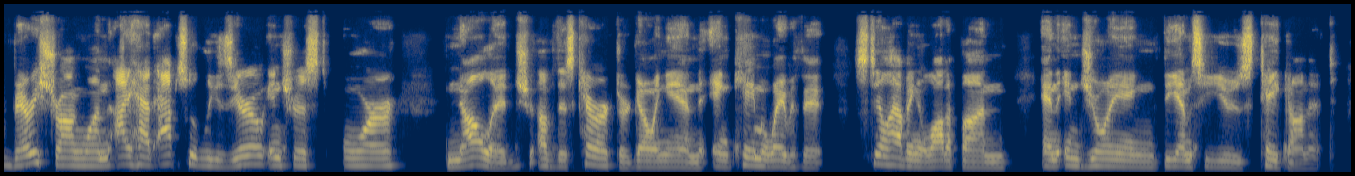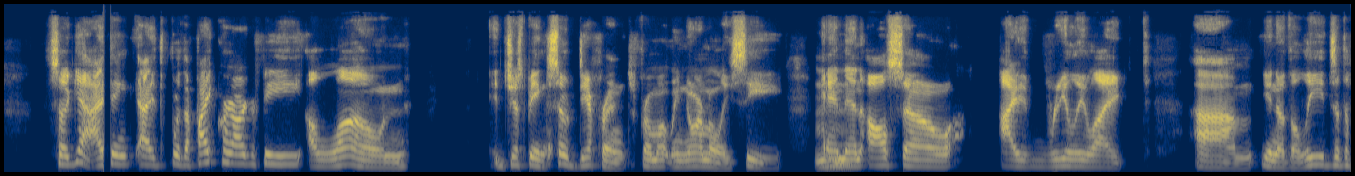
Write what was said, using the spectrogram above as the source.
very strong one. I had absolutely zero interest or knowledge of this character going in and came away with it still having a lot of fun and enjoying the MCU's take on it. So yeah, I think I, for the fight choreography alone, just being so different from what we normally see, Mhm. and then also I really liked, um, you know, the leads of the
